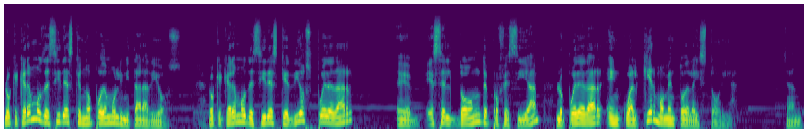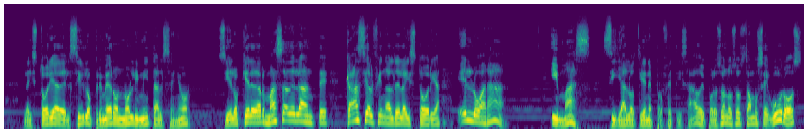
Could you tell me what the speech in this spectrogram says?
Lo que queremos decir es que no podemos limitar a Dios. Lo que queremos decir es que Dios puede dar, eh, es el don de profecía, lo puede dar en cualquier momento de la historia. la historia del siglo I no limita al Señor. Si Él lo quiere dar más adelante, casi al final de la historia, Él lo hará. Y más si ya lo tiene profetizado. Y por eso nosotros estamos seguros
